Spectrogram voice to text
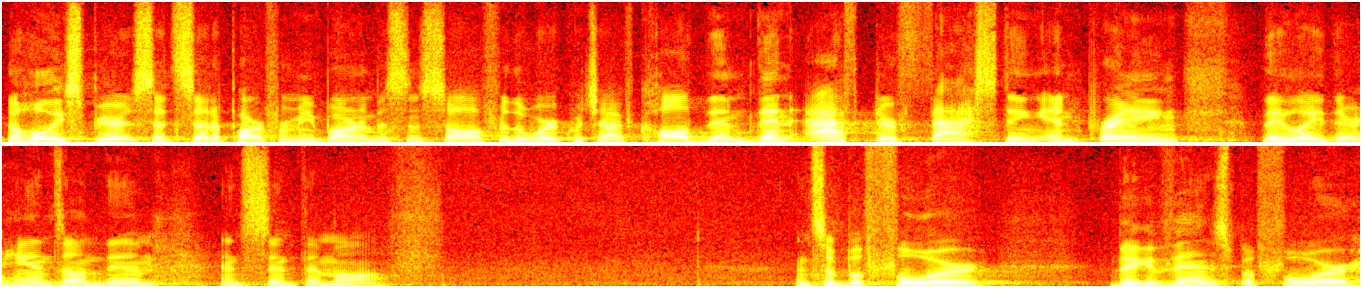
the Holy Spirit said, Set apart for me Barnabas and Saul for the work which I've called them. Then, after fasting and praying, they laid their hands on them and sent them off. And so, before big events, before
